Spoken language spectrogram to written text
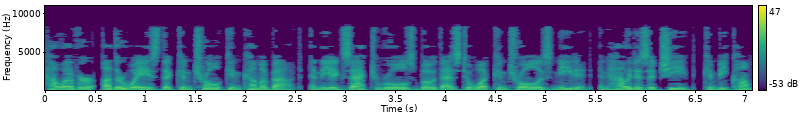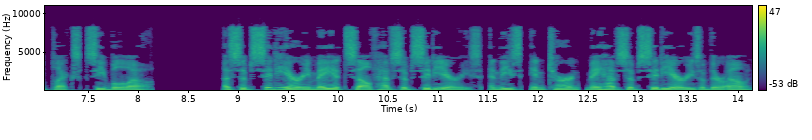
however, other ways that control can come about, and the exact rules both as to what control is needed, and how it is achieved, can be complex see below. A subsidiary may itself have subsidiaries, and these, in turn, may have subsidiaries of their own.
